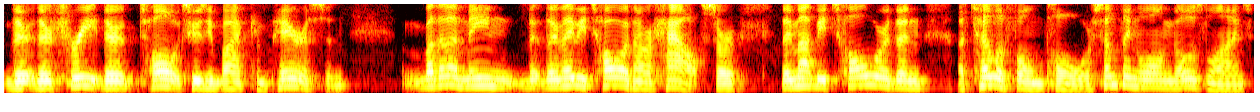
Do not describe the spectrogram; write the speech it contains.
they're, they're, tree, they're tall, excuse me, by comparison. By that I mean they may be taller than our house, or they might be taller than a telephone pole, or something along those lines.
